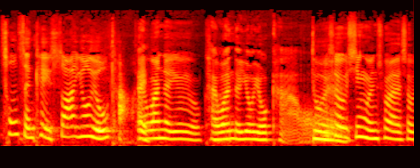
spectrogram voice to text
冲绳可以刷悠游卡，台湾的悠游，台湾的悠游卡哦。对，所以新闻出来的时候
